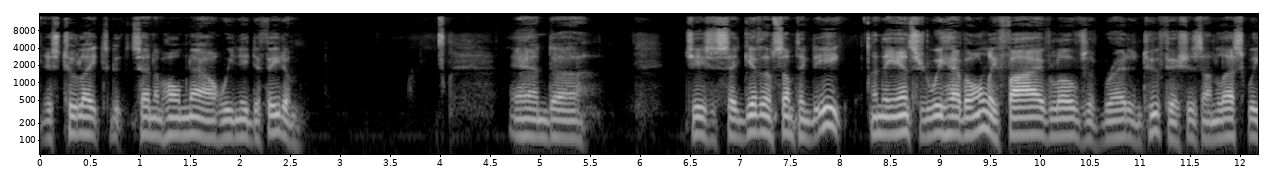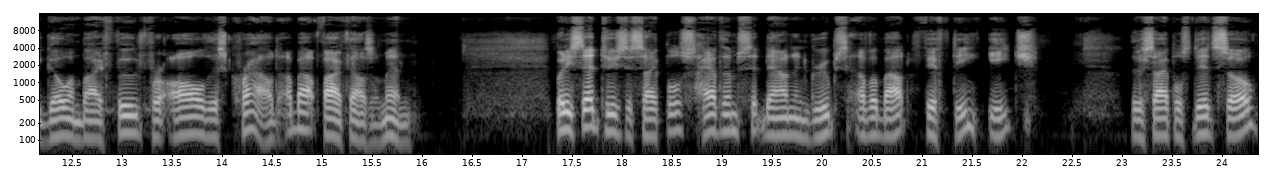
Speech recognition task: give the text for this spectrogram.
it's too late to send them home now. We need to feed them. And uh, Jesus said, Give them something to eat. And they answered, We have only five loaves of bread and two fishes, unless we go and buy food for all this crowd, about 5,000 men. But he said to his disciples, Have them sit down in groups of about fifty each. The disciples did so,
